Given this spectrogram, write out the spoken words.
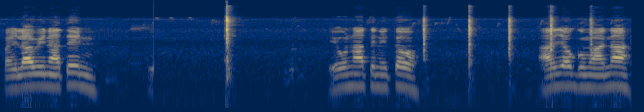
Pailawin natin. I-on natin ito. Ayaw gumana.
